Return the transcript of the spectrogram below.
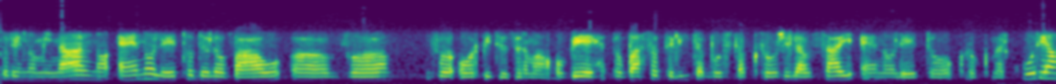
torej nominalno eno leto deloval uh, v v orbiti oziroma obe, oba satelita bosta krožila vsaj eno leto okrog Merkurja,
